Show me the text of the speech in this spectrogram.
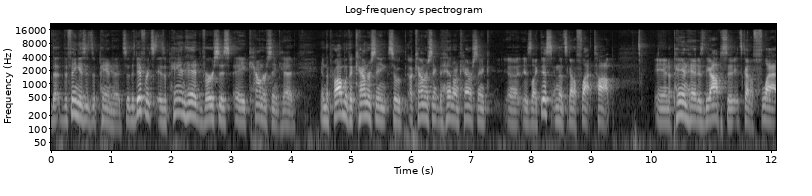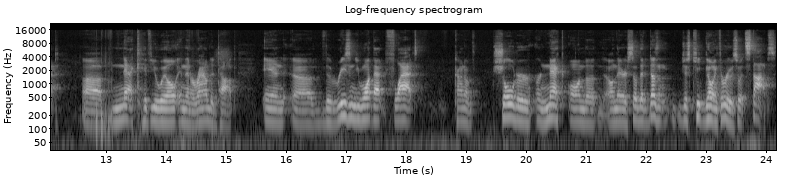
the, the thing is it's a panhead. So the difference is a panhead versus a countersink head, and the problem with a countersink, so a countersink, the head on countersink uh, is like this, and it's got a flat top and a panhead is the opposite. It's got a flat uh, neck, if you will, and then a rounded top. And uh, the reason you want that flat kind of shoulder or neck on the on there so that it doesn't just keep going through, so it stops.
